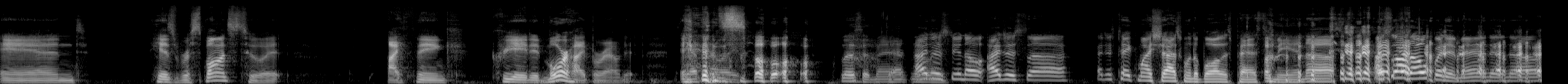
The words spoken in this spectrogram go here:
and his response to it, I think, created more hype around it. And so, Listen, man, I just you know I just uh I just take my shots when the ball is passed to me, and uh, I saw the opening, man, and uh,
